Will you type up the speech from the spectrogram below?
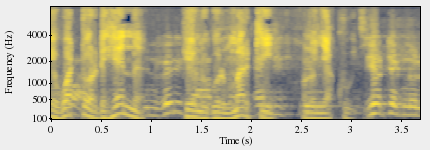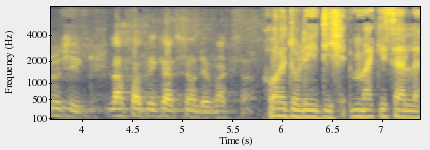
e wattorde heen pewnugol marki hono ñakkuji horadio leydi makisall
